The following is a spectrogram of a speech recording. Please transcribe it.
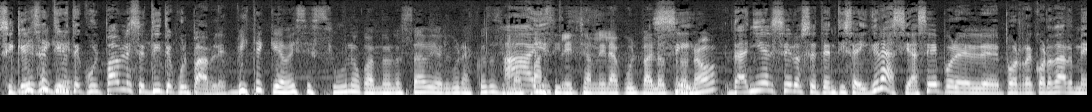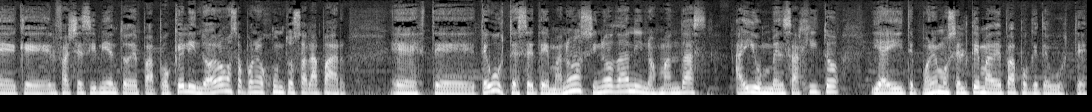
Si querés sentirte que- culpable, sentite culpable. Viste que a veces uno cuando no sabe algunas cosas es más Ay, fácil este- echarle la culpa al otro, Sí, ¿no? Daniel 076. Gracias eh, por, el, por recordarme que el fallecimiento de Papo. Qué lindo. Ahora vamos a poner juntos a la par. Este, ¿Te gusta ese tema, no? Si no, Dani, nos mandás ahí un mensajito y ahí te ponemos el tema de Papo que te guste.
